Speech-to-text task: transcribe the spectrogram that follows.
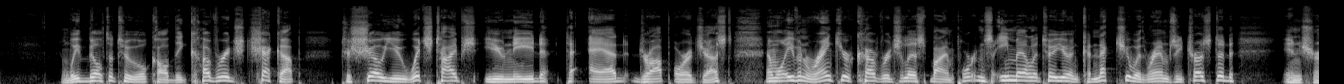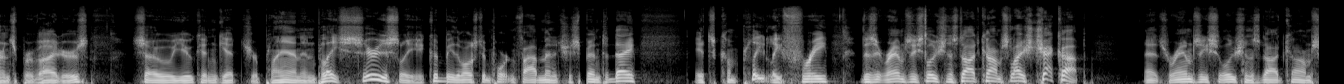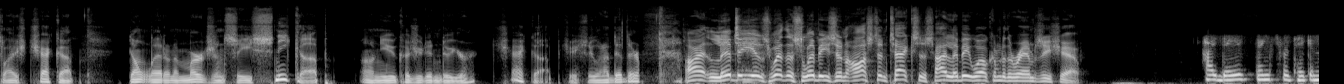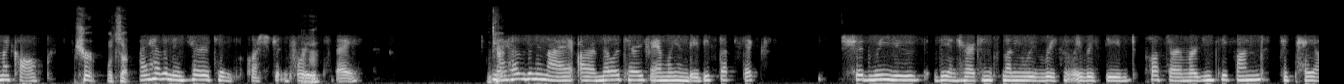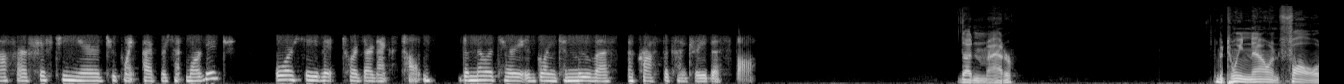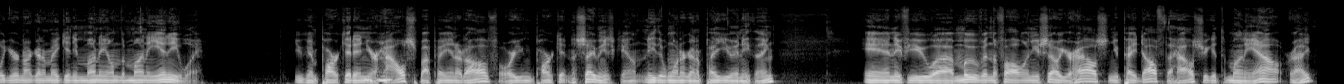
And we've built a tool called the Coverage Checkup to show you which types you need to add, drop, or adjust. And we'll even rank your coverage list by importance, email it to you, and connect you with Ramsey Trusted insurance providers. so you can get your plan in place. Seriously, it could be the most important five minutes you spend today. It's completely free. Visit RamseySolutions.com slash checkup. That's RamseySolutions.com slash checkup. Don't let an emergency sneak up on you because you didn't do your checkup. Do you see what I did there? All right, Libby is with us. Libby's in Austin, Texas. Hi, Libby. Welcome to the Ramsey Show. Hi, Dave. Thanks for taking my call. Sure. What's up? I have an inheritance question for you mm-hmm. today. Okay. My husband and I are a military family in baby step six. Should we use the inheritance money we've recently received plus our emergency fund to pay off our 15 year, 2.5% mortgage or save it towards our next home? The military is going to move us across the country this fall. Doesn't matter. Between now and fall, you're not going to make any money on the money anyway. You can park it in your mm-hmm. house by paying it off, or you can park it in a savings account. Neither one are going to pay you anything. And if you uh, move in the fall and you sell your house and you paid off the house, you get the money out, right?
